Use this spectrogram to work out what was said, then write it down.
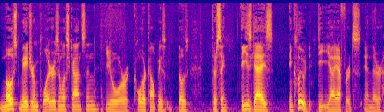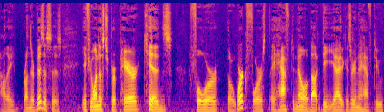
most major employers in Wisconsin, your Kohler companies, those, they're saying these guys include DEI efforts in their how they run their businesses. If you want us to prepare kids for the workforce, they have to know about DEI because they're going to have to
